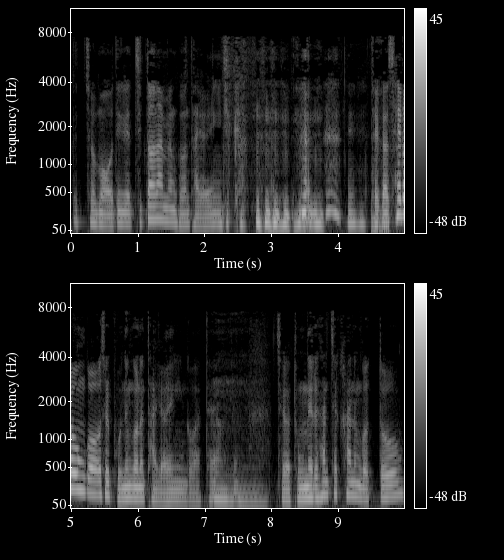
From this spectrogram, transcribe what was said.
그쵸 뭐 어디 집 떠나면 그건 다 여행이니까. 네. 제가 새로운 것을 보는 거는 다 여행인 것 같아요. 음. 제가 동네를 산책하는 것도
